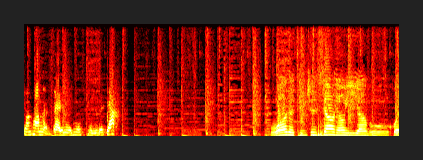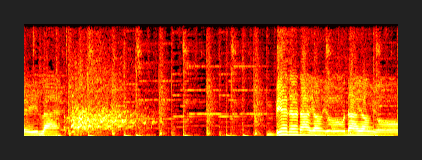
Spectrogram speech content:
将它们带入穆斯林的家。我的青春小鸟一样不回来，别的那样哟那样哟。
